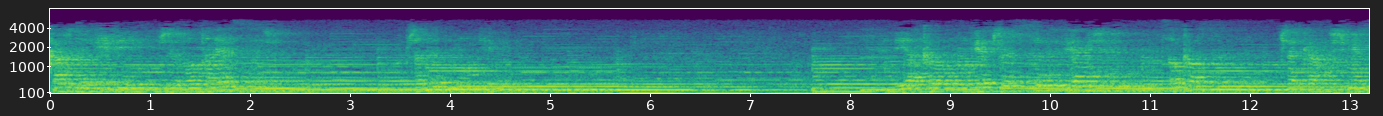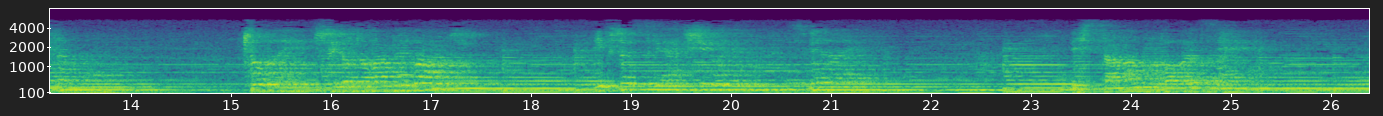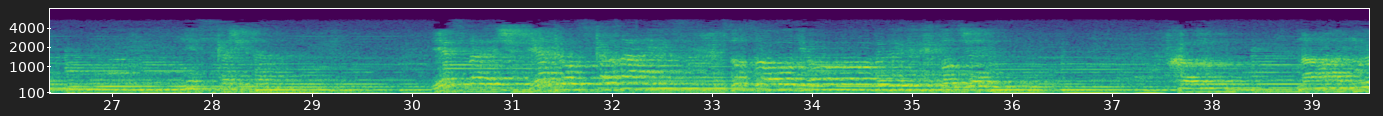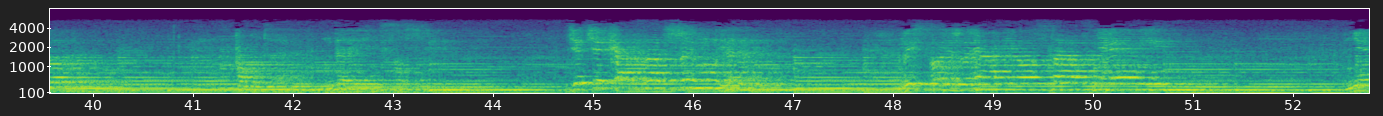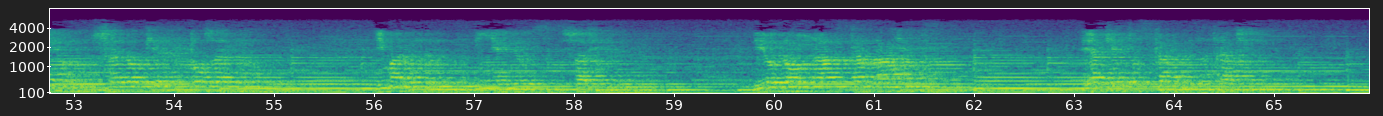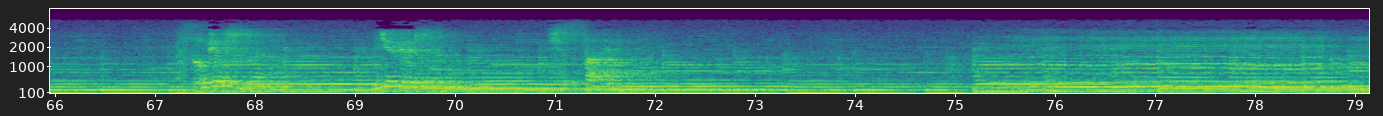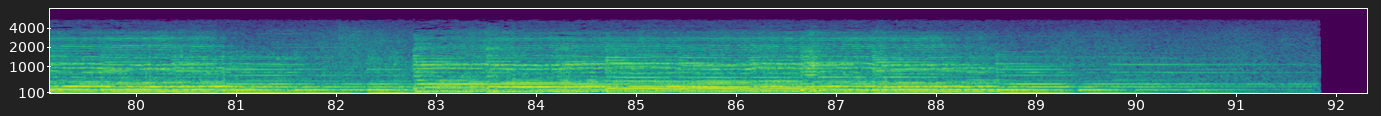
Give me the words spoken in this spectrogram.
Carlos wieczysty więzień, co kosy czeka śmiertelny. Czułej przygotowany bądź. I wszystkie siły zbieraj, byś stanął wobec niej. Nieskazitelny. Jesteś jako skazaniec z ozdrowionych gdzie cię kar zatrzymuje, byś spojrzeniami ostatnimi niebo szerokie pożemy i maruny i niebios szafiry i ogląda skazaniec, jakie to skarby zatraci. Co wieczne, niewieczne.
